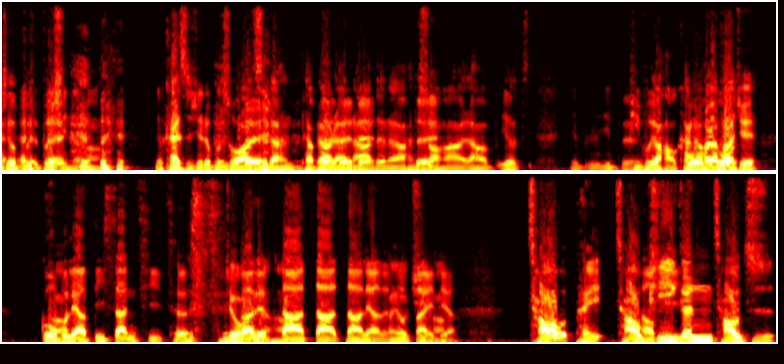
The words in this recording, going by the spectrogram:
就不 不行了啊。就开始觉得不错啊，吃的很飘飘然啊，等等，很爽啊，然后又也皮肤又好看，后来发觉过不了第三期测试，就发现大大大量的都败掉。曹丕、曹丕。跟曹植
